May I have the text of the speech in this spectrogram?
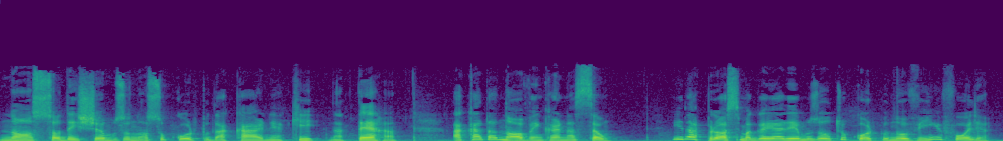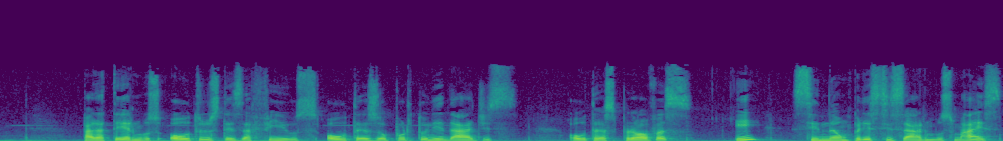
Nós só deixamos o nosso corpo da carne aqui na Terra a cada nova encarnação e na próxima ganharemos outro corpo novinho e folha para termos outros desafios, outras oportunidades, outras provas e, se não precisarmos mais,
